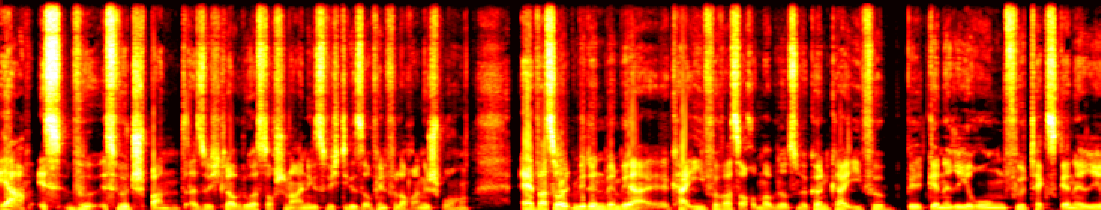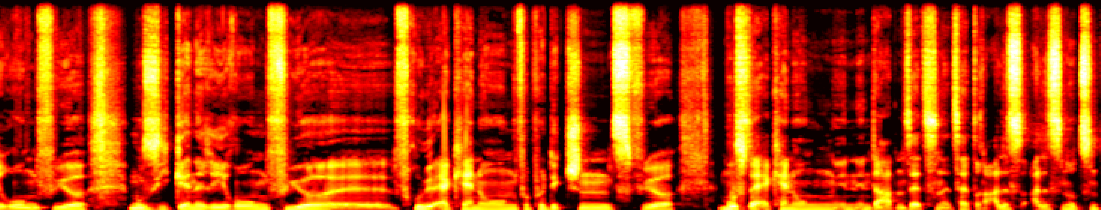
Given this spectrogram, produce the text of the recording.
ja, es, es wird spannend. Also ich glaube, du hast doch schon einiges Wichtiges auf jeden Fall auch angesprochen. Äh, was sollten wir denn, wenn wir äh, KI für was auch immer benutzen? Wir können KI für Bildgenerierung, für Textgenerierung, für Musikgenerierung, für äh, Früherkennung, für Predictions, für Mustererkennung in, in Datensätzen etc. Alles, alles nutzen.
